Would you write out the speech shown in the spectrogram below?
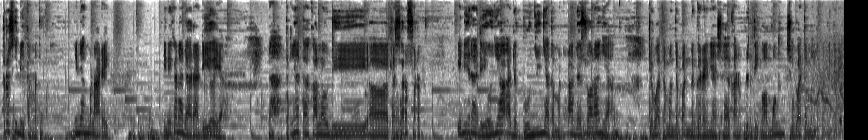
Terus ini teman-teman, ini yang menarik. Ini kan ada radio ya. Nah, ternyata kalau di uh, test server ini radionya ada bunyinya teman, ada suaranya. Coba teman-teman dengerin ya. Saya akan berhenti ngomong. Coba teman-teman dengerin.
